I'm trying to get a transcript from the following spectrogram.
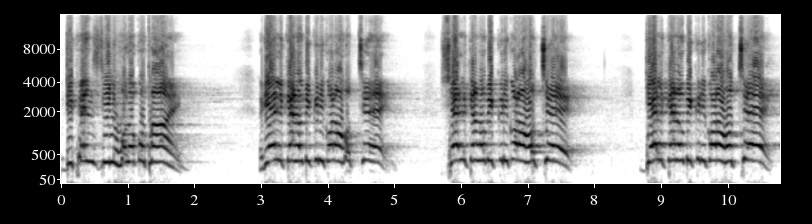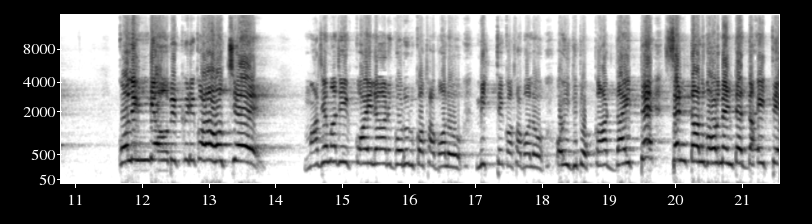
ডিফেন্স ডিল হলো কোথায়? রেল কেন বিক্রি করা হচ্ছে? সেল কেন বিক্রি করা হচ্ছে? গেল কেন বিক্রি করা হচ্ছে? কোল ইন্ডিয়াও বিক্রি করা হচ্ছে। মাঝে মাঝে কয়লার গরুর কথা বলো, মিথ্যে কথা বলো। ওই দুটো কার দায়িত্বে? সেন্ট্রাল গভর্নমেন্টের দায়িত্বে।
